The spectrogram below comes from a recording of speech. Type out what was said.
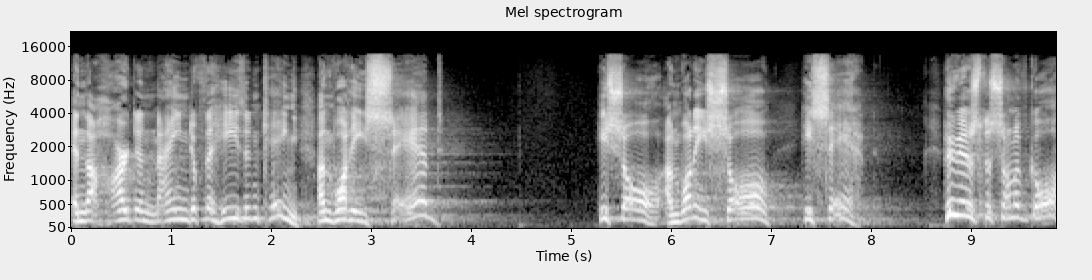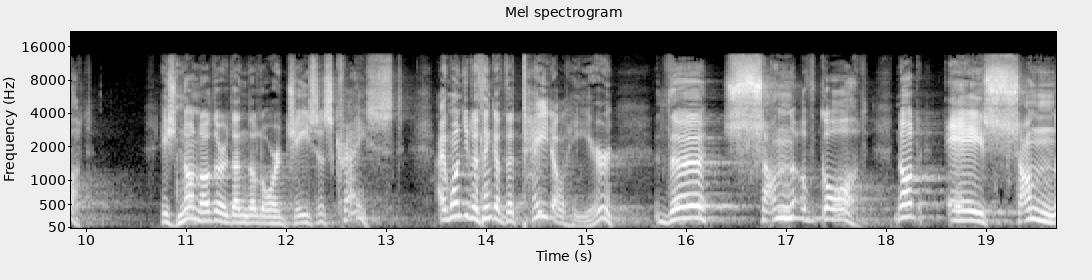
in the heart and mind of the heathen king. And what he said, he saw. And what he saw, he said. Who is the Son of God? He's none other than the Lord Jesus Christ. I want you to think of the title here the Son of God. Not a son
